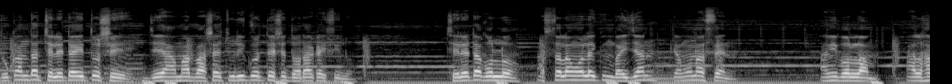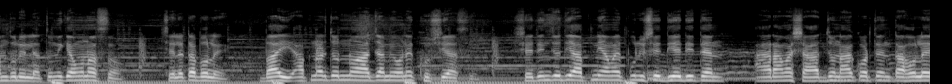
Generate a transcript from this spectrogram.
দোকানদার ছেলেটাই তো সে, যে আমার বাসায় চুরি করতে এসে ধরা খাইছিল। ছেলেটা বলল, আসসালামু আলাইকুম ভাইজান, কেমন আছেন? আমি বললাম, আলহামদুলিল্লাহ, তুমি কেমন আছো? ছেলেটা বলে, ভাই, আপনার জন্য আজ আমি অনেক খুশি আছি। সেদিন যদি আপনি আমায় পুলিশে দিয়ে দিতেন আর আমার সাহায্য না করতেন তাহলে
